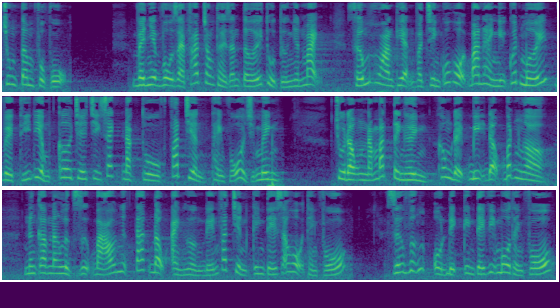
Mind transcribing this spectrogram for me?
trung tâm phục vụ. Về nhiệm vụ giải pháp trong thời gian tới, Thủ tướng nhấn mạnh sớm hoàn thiện và trình Quốc hội ban hành nghị quyết mới về thí điểm cơ chế chính sách đặc thù phát triển thành phố Hồ Chí Minh. Chủ động nắm bắt tình hình, không để bị động bất ngờ, nâng cao năng lực dự báo những tác động ảnh hưởng đến phát triển kinh tế xã hội thành phố giữ vững ổn định kinh tế vĩ mô thành phố,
